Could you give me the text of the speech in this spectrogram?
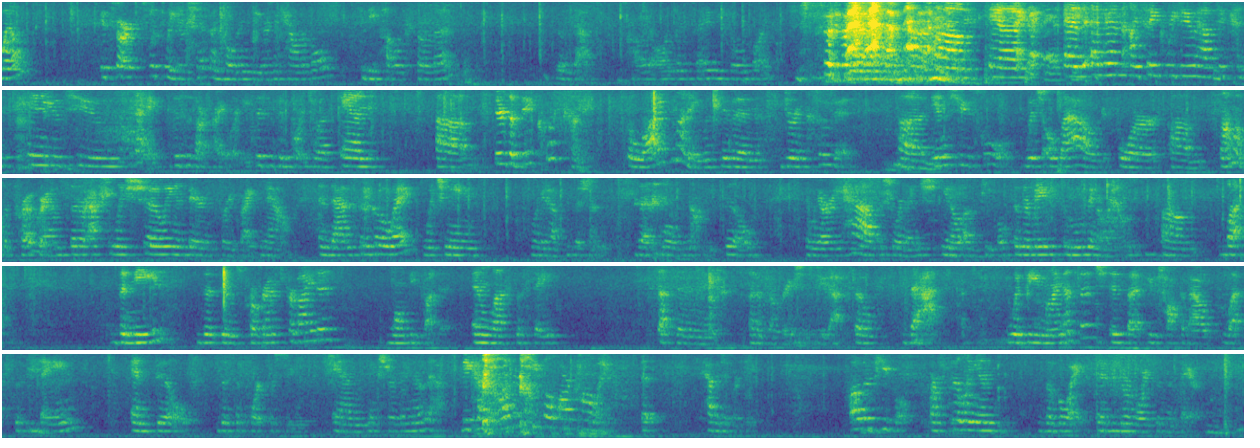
Well, it starts with leadership and holding leaders accountable to be public servants. So that's probably all I'm gonna say, and you fill in blanks. Um, and, and, and then I think we do have to continue to say, this is our priority, this is important to us, and, um, there's a big cliff coming. A lot of money was given during COVID, uh, into schools, which allowed for, um, some of the programs that are actually showing and bearing fruit right now. And that is gonna go away, which means we're gonna have positions that will not be filled. And we already have a shortage, you know, of people, so there may be some moving around. Um, but the need that those programs provided won't be funded unless the state steps in and makes an appropriation to do that. So that would be my message, is that you talk about let's sustain and build the support for students and make sure they know that. Because other people are calling that have a different view. Other people are filling in the void if your voice isn't there.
